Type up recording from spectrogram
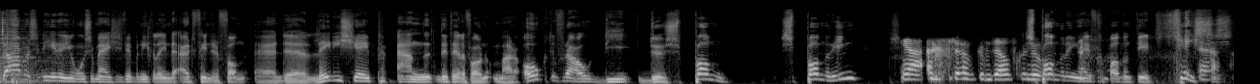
Dames en heren, jongens en meisjes, we hebben niet alleen de uitvinder van eh, de Lady Shape aan de telefoon... maar ook de vrouw die de span, spanring, Ja, zo heb ik hem zelf genoemd. spanring heeft gepatenteerd. Jezus.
